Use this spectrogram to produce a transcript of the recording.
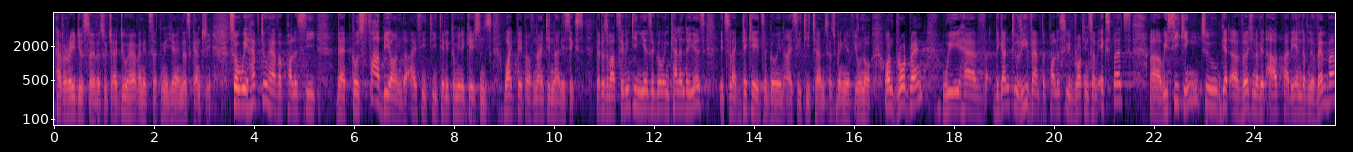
have a radio service, which I do have, and it's certainly here in this country. So we have to have a policy that goes far beyond the ICT telecommunications white paper of 1996. That was about 17 years ago in calendar years. It's like decades ago in ICT terms, as many of you will know. On broadband, we have begun to revamp the policy. We've brought in some experts. Uh, we're seeking to get a version of it out by the end of November.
